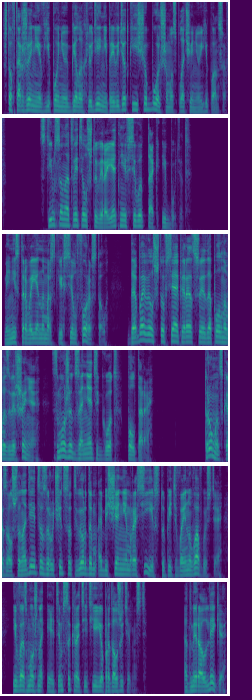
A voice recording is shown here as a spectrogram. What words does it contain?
что вторжение в Японию белых людей не приведет к еще большему сплочению японцев. Стимсон ответил, что вероятнее всего так и будет. Министр военно-морских сил Форестал добавил, что вся операция до полного завершения сможет занять год-полтора. Труман сказал, что надеется заручиться твердым обещанием России вступить в войну в августе и, возможно, этим сократить ее продолжительность. Адмирал Леге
